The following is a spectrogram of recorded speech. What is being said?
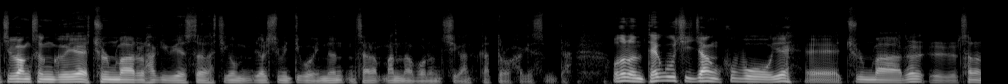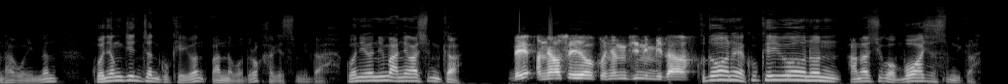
지방선거에 출마를 하기 위해서 지금 열심히 뛰고 있는 사람 만나보는 시간 갖도록 하겠습니다. 오늘은 대구시장 후보의 에, 출마를 선언하고 있는 권영진 전 국회의원 만나보도록 하겠습니다. 권 의원님 안녕하십니까? 네, 안녕하세요. 권영진입니다. 그동안에 국회의원은 안 하시고 뭐 하셨습니까?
